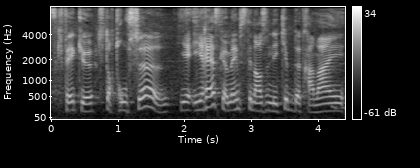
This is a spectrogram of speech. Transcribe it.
Ce qui fait que tu te retrouves seul. Il, reste que même si tu es dans une équipe de travail,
